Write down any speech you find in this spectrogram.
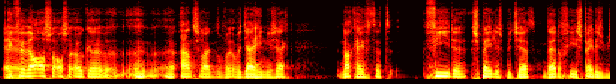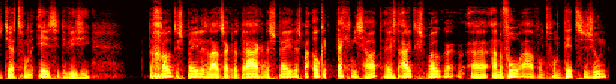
ik Eh, vind wel, als we, als we ook aansluiten op wat jij hier nu zegt. NAC heeft het vierde spelersbudget, derde of vierde spelersbudget van de eerste divisie. De grote spelers, laten we zeggen de dragende spelers, maar ook het technisch hart heeft uitgesproken eh, aan de vooravond van dit seizoen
